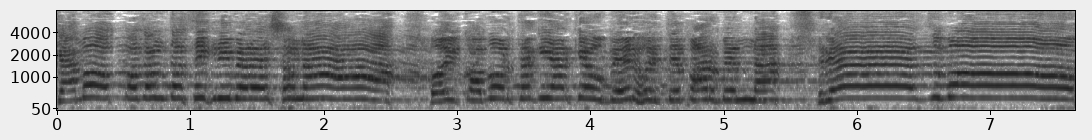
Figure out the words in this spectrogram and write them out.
কেমন পর্যন্ত সিকরি বেড়ে শোনা? ওই কবর থেকে আর কেউ বের হইতে পারবেন না। রে যুবক,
